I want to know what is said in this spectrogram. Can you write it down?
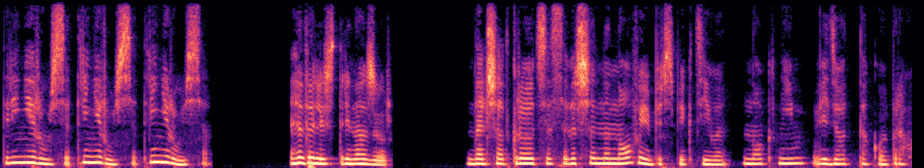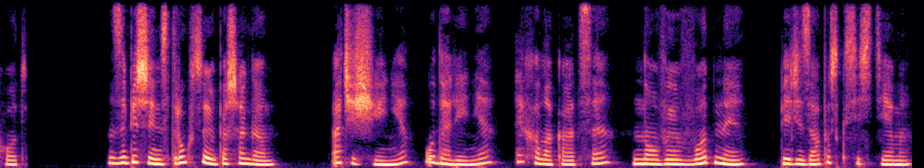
Тренируйся, тренируйся, тренируйся. Это лишь тренажер. Дальше откроются совершенно новые перспективы, но к ним ведет такой проход. Запиши инструкцию по шагам. Очищение, удаление, эхолокация, Новые вводные, перезапуск системы.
